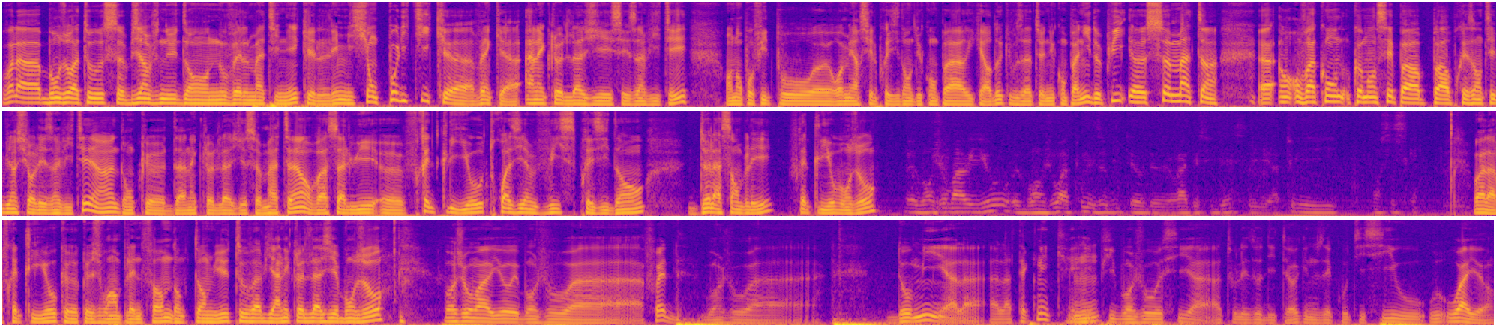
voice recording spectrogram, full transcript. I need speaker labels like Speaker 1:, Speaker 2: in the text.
Speaker 1: Voilà, bonjour à tous, bienvenue dans Nouvelle Matinique, l'émission politique avec Alain-Claude Lagier et ses invités. On en profite pour euh, remercier le président du compas, Ricardo, qui vous a tenu compagnie depuis euh, ce matin. Euh, on va commencer par, par, présenter bien sûr les invités, hein, donc d'Alain-Claude Lagier ce matin. On va saluer Fred Clio, troisième vice-président de l'Assemblée. Fred Clio, bonjour.
Speaker 2: bonjour Mario, bonjour à tous les auditeurs de Radio
Speaker 1: voilà, Fred Clio que, que, je vois en pleine forme, donc tant mieux, tout va bien. Les Claude Lagier, bonjour.
Speaker 3: Bonjour Mario et bonjour à Fred. Bonjour à Domi à la, à la technique. Et mhm. puis bonjour aussi à, tous les auditeurs qui nous écoutent ici ou ailleurs.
